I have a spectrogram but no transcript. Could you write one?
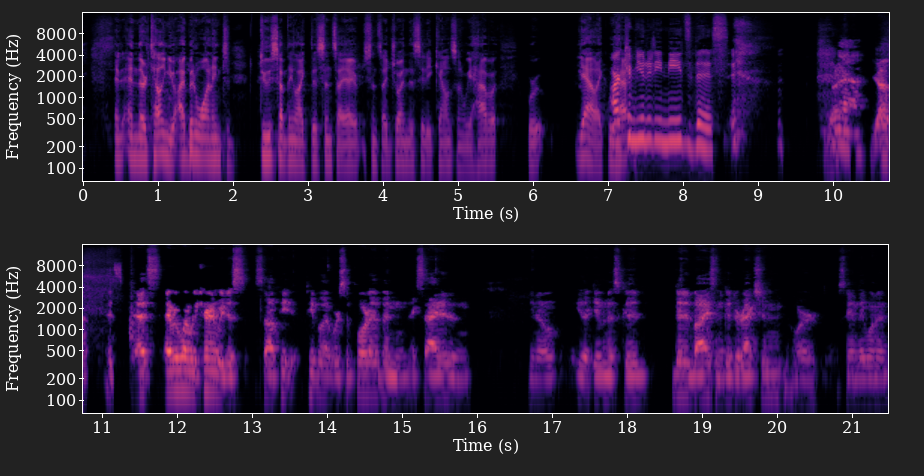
and and they're telling you, I've been wanting to do something like this since I since I joined the city council, and we have a we're yeah like our community needs this. Right. Yeah. Yeah. It's that's everywhere we turn. We just saw pe- people that were supportive and excited, and you know, either giving us good good advice and good direction, or saying they want to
